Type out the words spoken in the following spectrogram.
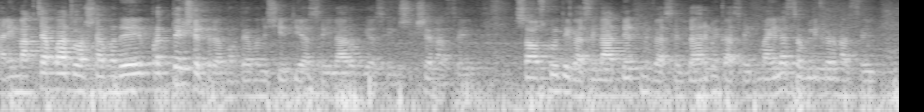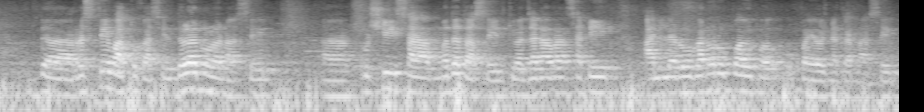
आणि मागच्या पाच वर्षामध्ये प्रत्येक क्षेत्र मग त्यामध्ये शेती असेल आरोग्य असेल शिक्षण असेल सांस्कृतिक असेल आध्यात्मिक असेल धार्मिक असेल महिला सबलीकरण असेल द- रस्ते वाहतूक असेल दळणवळण असेल कृषी सा मदत असेल किंवा जनावरांसाठी आलेल्या रोगांवर उपाय उप- उपाययोजना करणं असेल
